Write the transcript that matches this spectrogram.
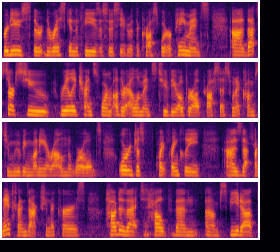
reduce the, the risk and the fees associated with the cross-border payments, uh, that starts to really transform other elements to the overall process when it comes to moving money around the world, or just quite frankly, as that financial transaction occurs, how does that help then um, speed up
